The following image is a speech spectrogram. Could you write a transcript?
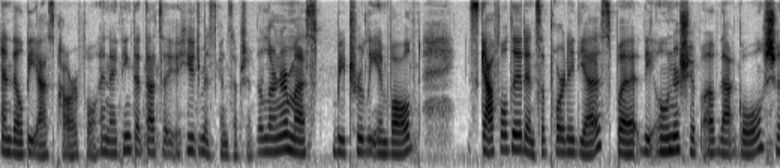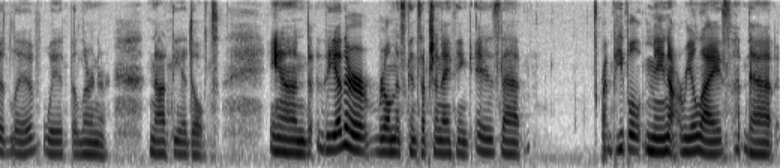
and they'll be as powerful. And I think that that's a huge misconception. The learner must be truly involved, scaffolded and supported, yes, but the ownership of that goal should live with the learner, not the adult. And the other real misconception, I think, is that people may not realize that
